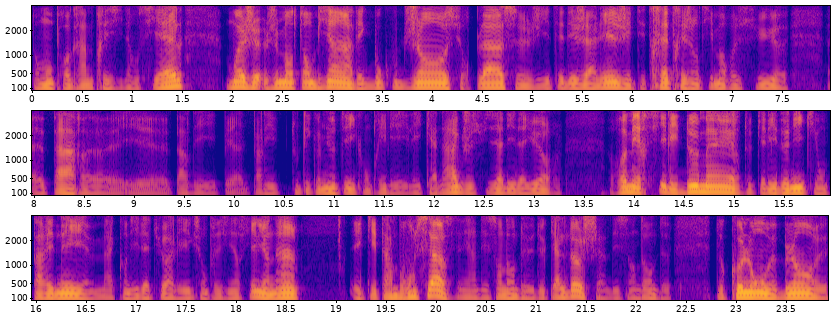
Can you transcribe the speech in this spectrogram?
dans mon programme présidentiel. Moi, je, m'entends bien avec beaucoup de gens sur place. J'y étais déjà allé. J'ai été très, très gentiment reçu euh, euh, par, par, des, par toutes les communautés, y compris les, les Kanaks. Je suis allé d'ailleurs remercier les deux maires de Calédonie qui ont parrainé ma candidature à l'élection présidentielle. Il y en a un et qui est un broussard, c'est-à-dire un descendant de, Caldoche, un descendant de, colons euh, blancs euh,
